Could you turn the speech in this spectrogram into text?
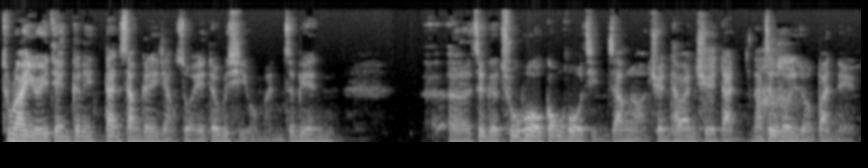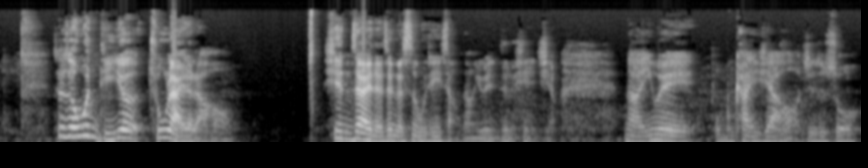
突然有一天跟你蛋商跟你讲说，哎，对不起，我们这边呃这个出货供货紧张啊，全台湾缺蛋，那这个时候你怎么办呢？这时候问题就出来了啦哈。现在的这个伺服器厂商有点这个现象，那因为我们看一下哈，就是说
